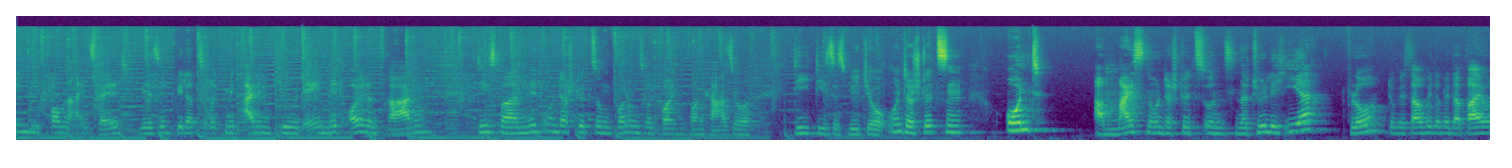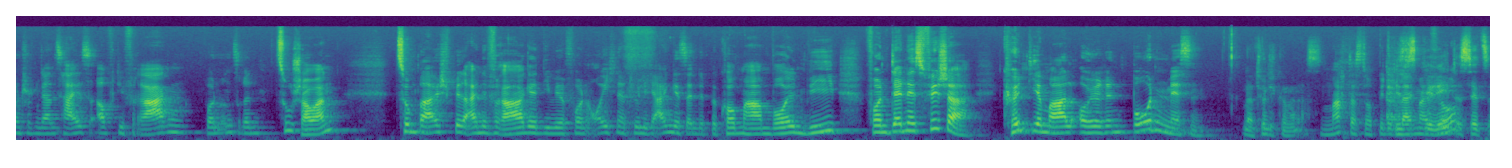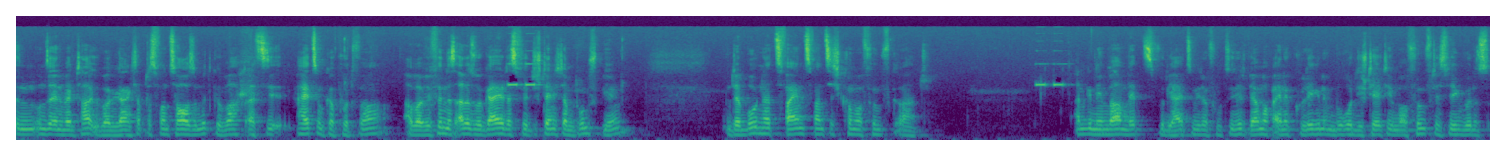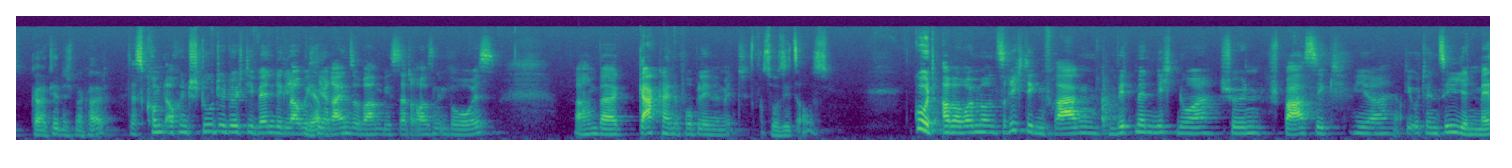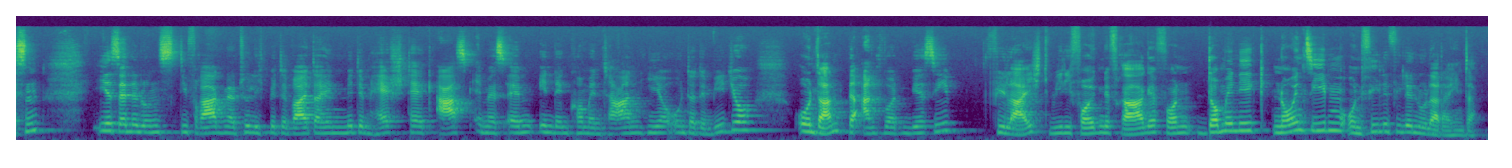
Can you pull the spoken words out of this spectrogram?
in die Formel 1 Welt. Wir sind wieder zurück mit einem QA, mit euren Fragen. Diesmal mit Unterstützung von unseren Freunden von Casio, die dieses Video unterstützen. Und am meisten unterstützt uns natürlich ihr. Flo, du bist auch wieder mit dabei und schon ganz heiß auf die Fragen von unseren Zuschauern. Zum Beispiel eine Frage, die wir von euch natürlich eingesendet bekommen haben wollen, wie von Dennis Fischer. Könnt ihr mal euren Boden messen? Natürlich können wir das. Macht das doch bitte Dieses gleich mal Gerät Flo. ist jetzt in unser Inventar übergegangen. Ich habe das von zu Hause mitgebracht, als die Heizung kaputt war. Aber wir finden das alle so geil, dass wir ständig damit rumspielen. Und der Boden hat 22,5 Grad. Angenehm warm jetzt, wo die Heizung wieder funktioniert. Wir haben auch eine Kollegin im Büro, die stellt die immer auf 5, deswegen wird es garantiert nicht mehr kalt. Das kommt auch ins Studio durch die Wände, glaube ich, Ja. hier rein, so warm wie es da draußen im Büro ist. Da haben wir gar keine Probleme mit. So sieht's aus. Gut, aber wollen wir uns richtigen Fragen widmen, nicht nur schön spaßig hier die Utensilien messen. Ihr sendet uns die Fragen natürlich bitte weiterhin mit dem Hashtag AskMSM in den Kommentaren hier unter dem Video und dann beantworten wir sie vielleicht wie die folgende Frage von Dominik97 und viele, viele Nuller dahinter.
